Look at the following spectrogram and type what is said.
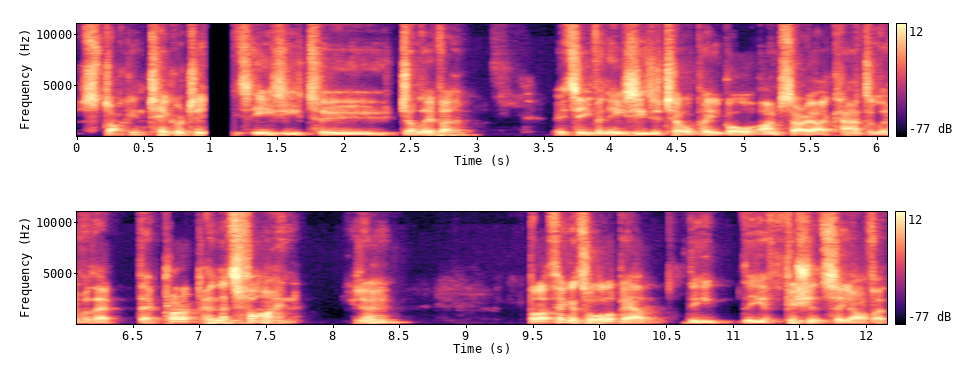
stock integrity, it's easy to deliver. It's even easy to tell people, I'm sorry, I can't deliver that, that product, and that's fine, you know. But I think it's all about the, the efficiency of it.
